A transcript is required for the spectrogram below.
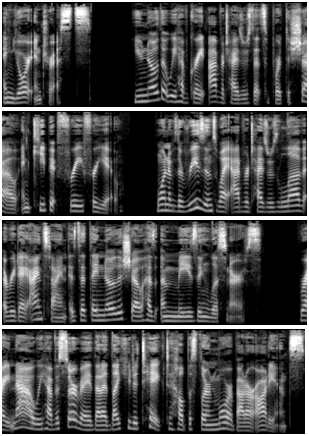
and your interests. You know that we have great advertisers that support the show and keep it free for you. One of the reasons why advertisers love Everyday Einstein is that they know the show has amazing listeners. Right now, we have a survey that I'd like you to take to help us learn more about our audience.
